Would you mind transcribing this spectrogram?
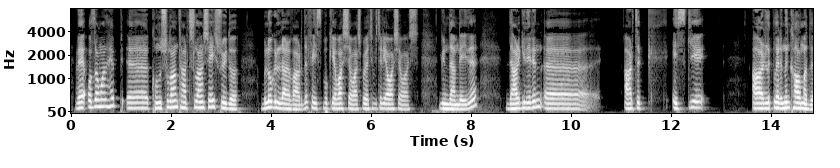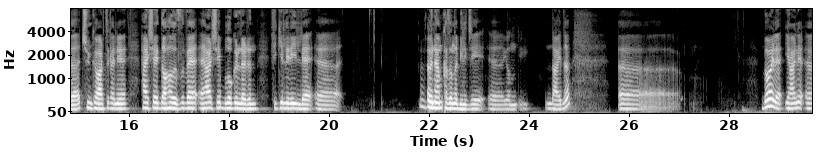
Ve o zaman hep e, konuşulan tartışılan şey şuydu. Bloggerlar vardı. Facebook yavaş yavaş böyle Twitter yavaş yavaş gündemdeydi. Dergilerin e, artık eski ağırlıklarının kalmadığı çünkü artık hani her şey daha hızlı ve her şey bloggerların fikirleriyle e, önem kazanabileceği e, yolundaydı. E, böyle yani e,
